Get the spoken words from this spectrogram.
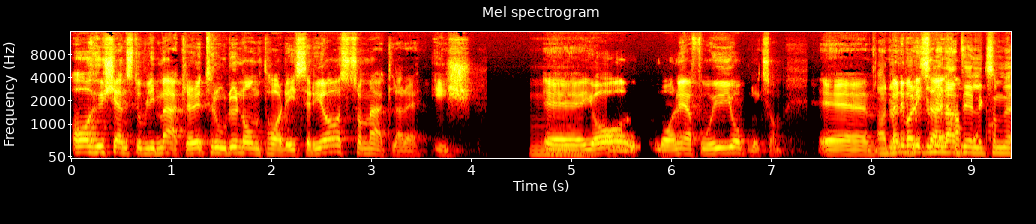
ah, hur känns det att bli mäklare? Tror du någon tar dig seriöst som mäklare? Ish. Eh, ja, uppenbarligen. Jag får ju jobb liksom. Eh, Ja, du, men det var lite du menar att det är liksom eh,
